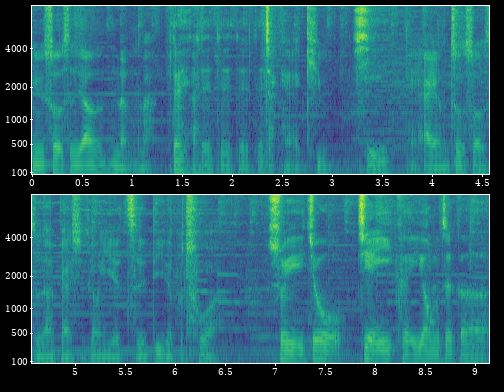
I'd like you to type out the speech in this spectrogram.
因为寿司要冷嘛，对对对对对。吃，起来 Q。是，哎爱用做寿司啊，表示讲也质地的不错啊。所以就建议可以用这个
